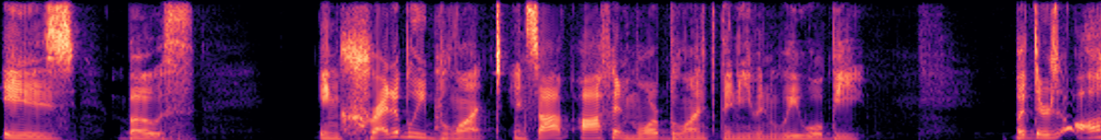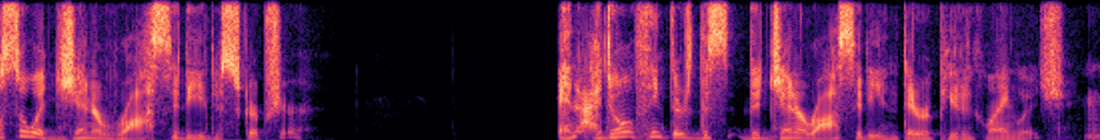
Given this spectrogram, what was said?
is both incredibly blunt and often more blunt than even we will be. But there's also a generosity to scripture. And I don't think there's this the generosity in therapeutic language. Hmm.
